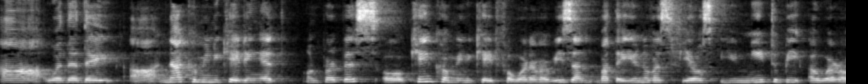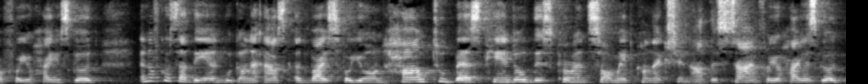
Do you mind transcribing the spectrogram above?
uh, whether they are uh, not communicating it on purpose or can communicate for whatever reason, but the universe feels you need to be aware of for your highest good. And of course, at the end, we're going to ask advice for you on how to best handle this current soulmate connection at this time for your highest good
